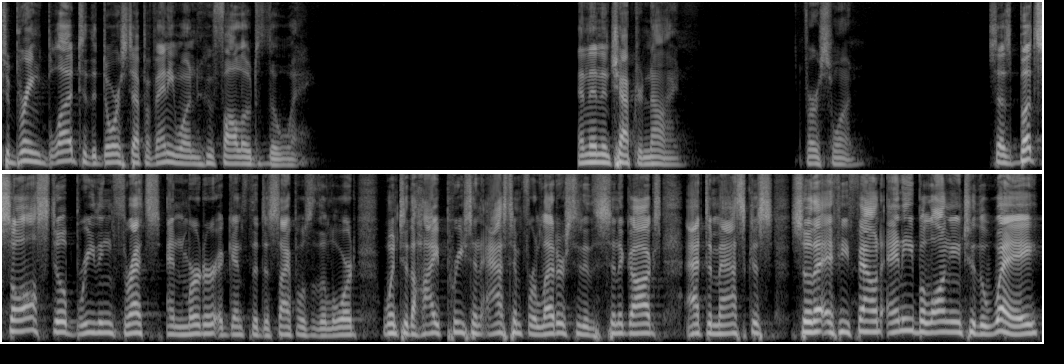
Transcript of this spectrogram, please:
to bring blood to the doorstep of anyone who followed the way. And then in chapter 9, verse 1 says, But Saul, still breathing threats and murder against the disciples of the Lord, went to the high priest and asked him for letters to the synagogues at Damascus, so that if he found any belonging to the way,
